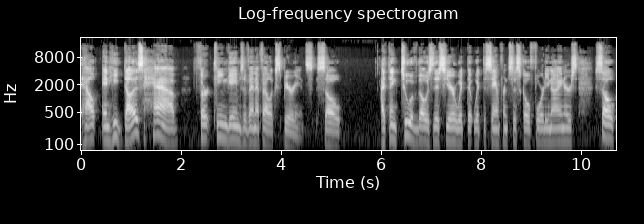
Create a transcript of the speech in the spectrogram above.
Hal and he does have 13 games of NFL experience. So I think two of those this year with the with the San Francisco 49ers. So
